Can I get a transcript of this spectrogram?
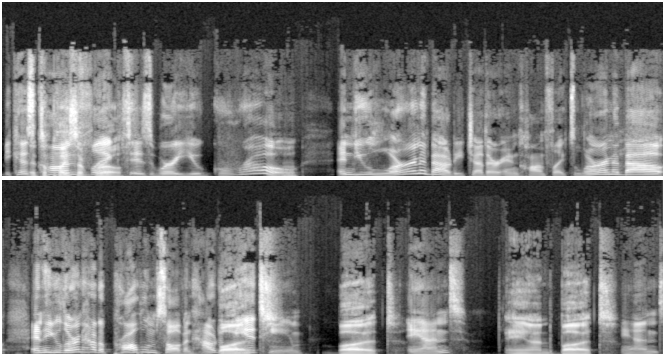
because It's a conflict place of growth. is where you grow Mhm. and you learn about each other in conflict learn about and you learn how to problem solve and how to be a team But and and but and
